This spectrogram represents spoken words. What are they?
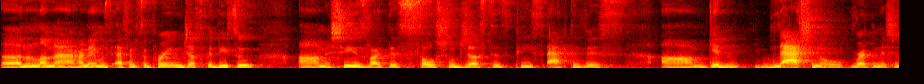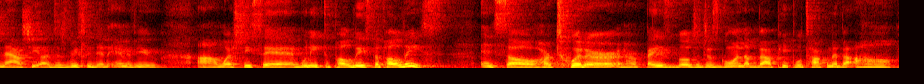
uh, an alumni, her name is FM Supreme, Jessica Disu, um, and she's like this social justice, peace activist, um, getting national recognition now. She uh, just recently did an interview um, where she said, we need to police the police. And so her Twitter and her Facebooks are just going up about people talking about, oh,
